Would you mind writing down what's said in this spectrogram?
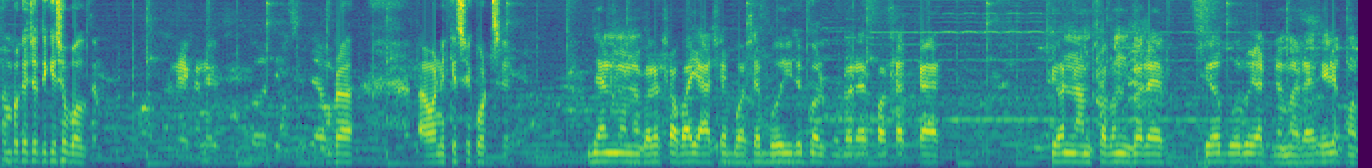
সম্পর্কে যদি কিছু বলতেন। মানে এখানে দেখছি যে আমরা অনেক কিছু করছে। যেন মনে করে সবাই আসে বসে বইলে গল্প করে প্রসাদ খায়। কেউ নাম শ্রবণ করে কেউ বড় আড্ডা মারে এরকম।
